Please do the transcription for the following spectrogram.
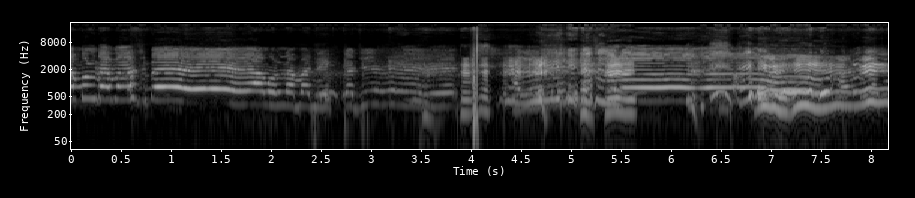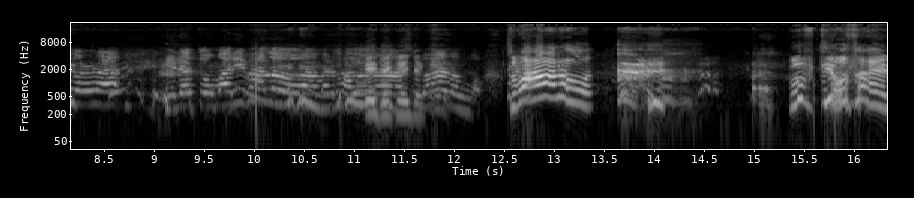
আমল নামা এটা তোমারই ভালো আমার ভালো এই দেখ, এই দেখ। সুবহানাল্লাহ। সুবহানাল্লাহ। মুফতি হোসেন।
